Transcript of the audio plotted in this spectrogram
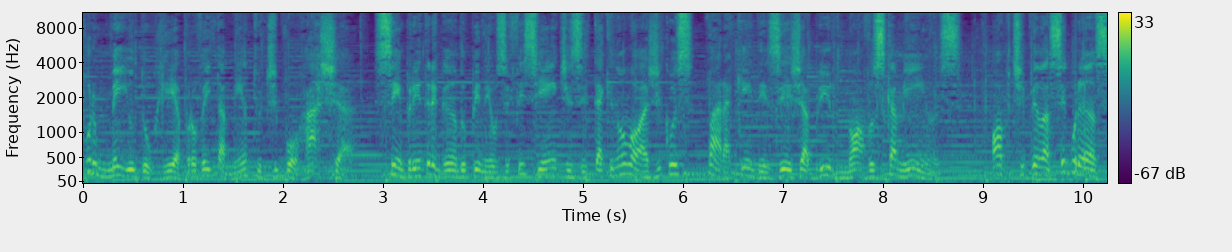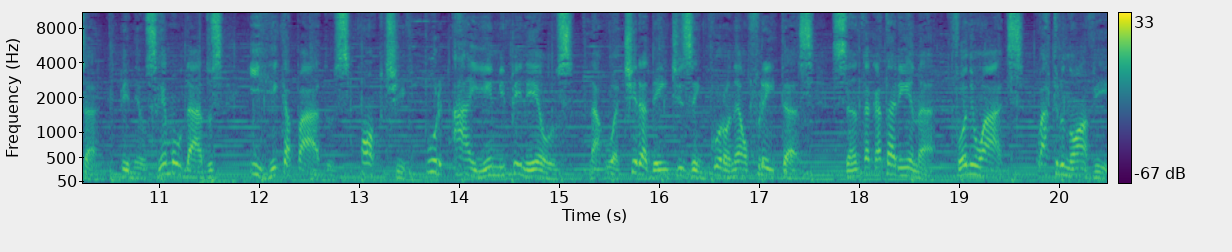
por meio do reaproveitamento de borracha, sempre entregando pneus eficientes e tecnológicos para quem deseja abrir novos caminhos. Opte pela segurança, pneus remoldados e recapados. Opte por AM Pneus, na rua Tiradentes, em Coronel Freitas, Santa Catarina. Fone Whats 49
